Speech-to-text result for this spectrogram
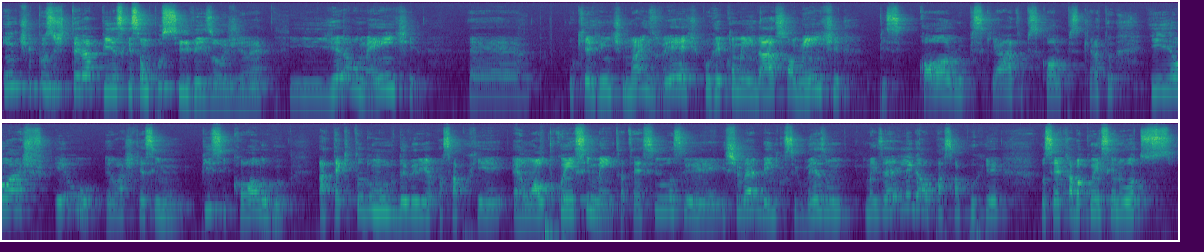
em tipos de terapias que são possíveis hoje, né? E geralmente é, o que a gente mais vê é tipo recomendar somente psicólogo, psiquiatra, psicólogo, psiquiatra. E eu acho, eu, eu acho que assim, psicólogo até que todo mundo deveria passar, porque é um autoconhecimento, até se você estiver bem consigo mesmo, mas é legal passar porque você acaba conhecendo outros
